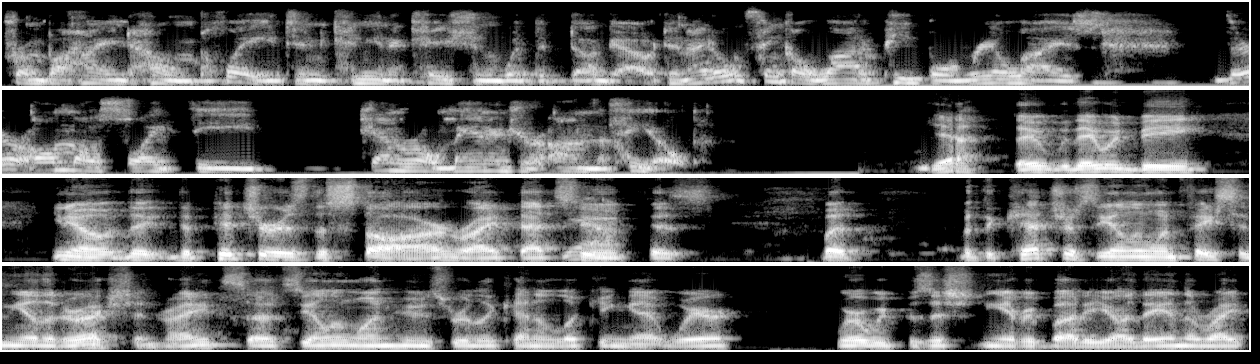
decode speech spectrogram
from behind home plate in communication with the dugout. And I don't think a lot of people realize they're almost like the general manager on the field. Yeah, they, they would be, you know, the, the pitcher is the star, right? That's yeah. who is, but but the catcher's the only one facing the other direction, right? So it's the only one who's really kind of looking at where where are we positioning everybody? Are they in the right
